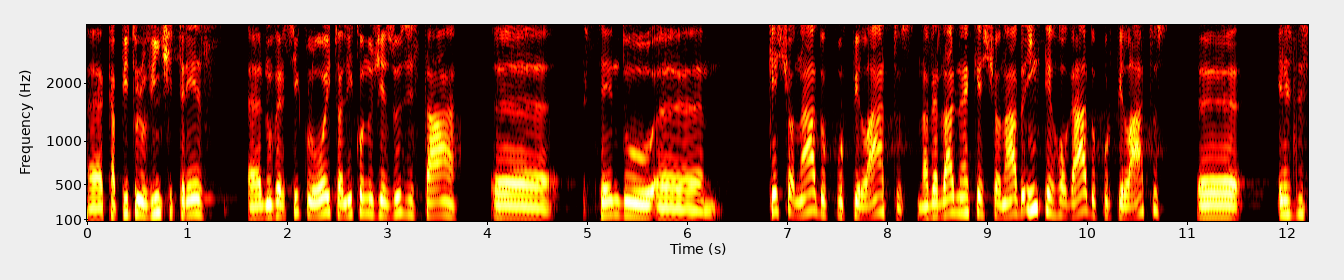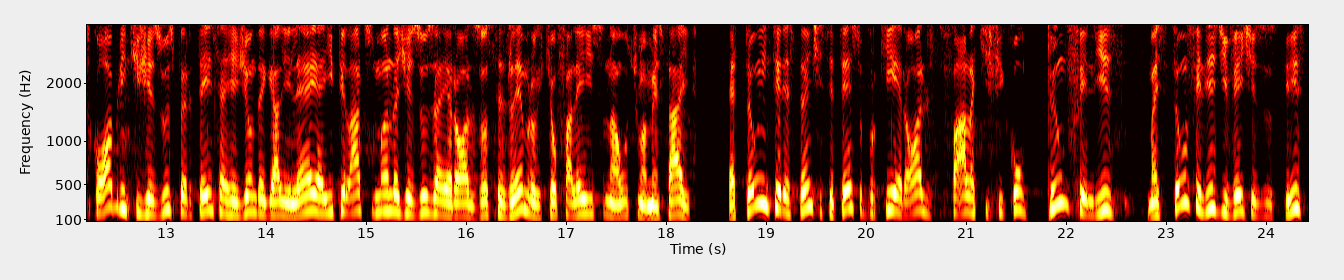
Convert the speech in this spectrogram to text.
uh, capítulo 23, uh, no versículo 8, ali, quando Jesus está sendo questionado por Pilatos, na verdade não é questionado, interrogado por Pilatos, é, eles descobrem que Jesus pertence à região da Galiléia e Pilatos manda Jesus a Herodes. Vocês lembram que eu falei isso na última mensagem? É tão interessante esse texto porque Herodes fala que ficou tão feliz, mas tão feliz de ver Jesus Cristo,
